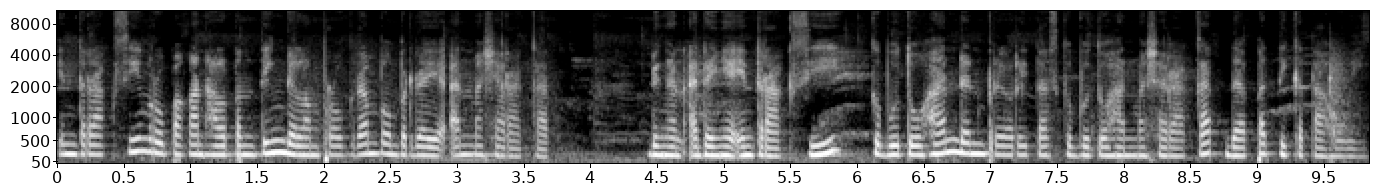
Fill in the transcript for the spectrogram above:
Interaksi merupakan hal penting dalam program pemberdayaan masyarakat. Dengan adanya interaksi, kebutuhan dan prioritas kebutuhan masyarakat dapat diketahui.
